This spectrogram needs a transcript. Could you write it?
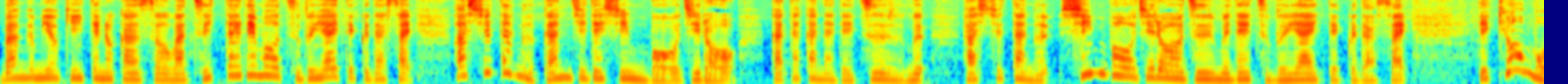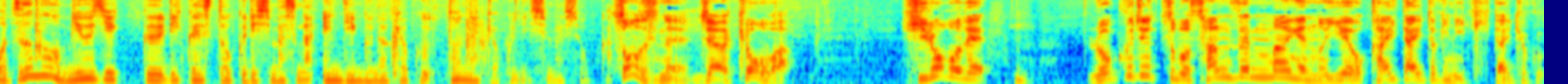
番組を聞いての感想はツイッターでもつぶやいてください。ハッシュタグ漢字で辛坊治郎、カタカナでズーム、ハッシュタグ辛坊治郎ズームでつぶやいてください。で今日もズームをミュージックリクエストお送りしますがエンディングの曲どんな曲にしましょうか？そうですね。じゃあ今日は広尾で、60坪3000万円の家を買いたい時に聞きたい曲。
